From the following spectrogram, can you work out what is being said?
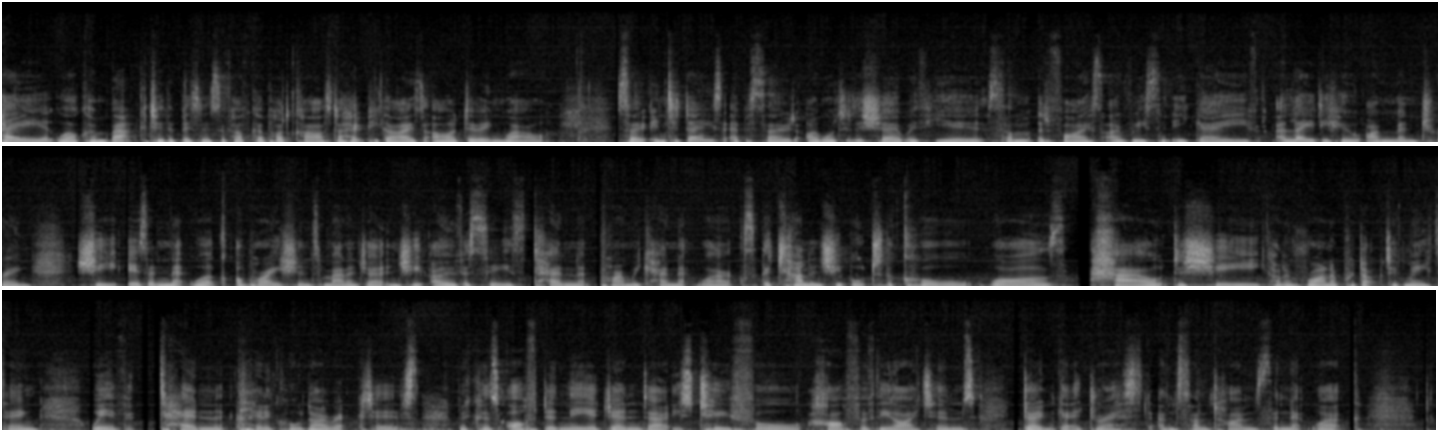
Hey, welcome back to the Business of Healthcare podcast. I hope you guys are doing well. So, in today's episode, I wanted to share with you some advice I recently gave a lady who I'm mentoring. She is a network operations manager and she oversees 10 primary care networks. The challenge she brought to the call was how does she kind of run a productive meeting with 10 clinical directors? Because often the agenda is too full, half of the items don't get addressed, and sometimes the network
